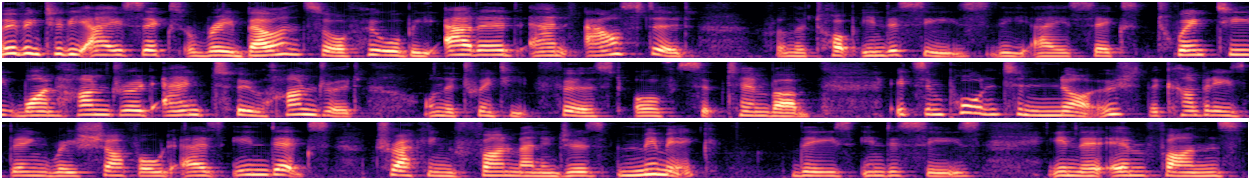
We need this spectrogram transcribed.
Moving to the ASX rebalance of who will be added and ousted from the top indices, the ASX 20, 100, and 200 on the 21st of September. It's important to note the companies being reshuffled as index tracking fund managers mimic these indices in their M funds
